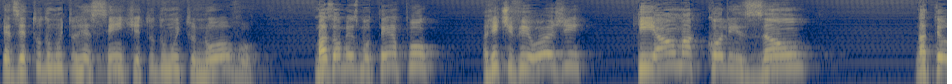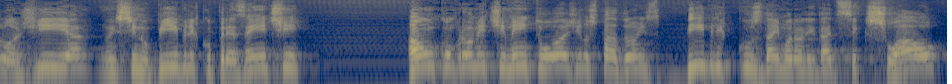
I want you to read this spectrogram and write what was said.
quer dizer, tudo muito recente, tudo muito novo, mas ao mesmo tempo a gente vê hoje que há uma colisão na teologia, no ensino bíblico presente, há um comprometimento hoje nos padrões bíblicos da imoralidade sexual.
